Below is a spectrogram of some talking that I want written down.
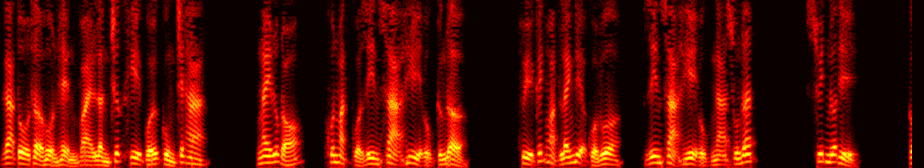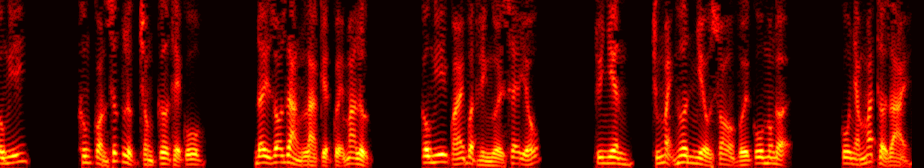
Gạ tổ thở hổn hển vài lần trước khi cuối cùng chết ha. Ngay lúc đó khuôn mặt của jin xạ Hỉ ục cứng đờ. Hủy kích hoạt lãnh địa của vua jin xạ Hỉ ục ngã xuống đất. Suýt nữa thì câu nghĩ không còn sức lực trong cơ thể cô. Đây rõ ràng là kiệt quệ ma lực. Câu nghĩ quái vật hình người sẽ yếu. Tuy nhiên chúng mạnh hơn nhiều so với cô mong đợi. Cô nhắm mắt thở dài.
